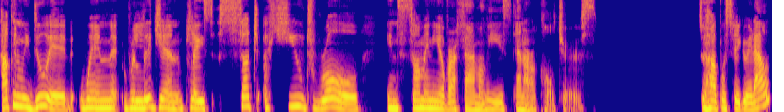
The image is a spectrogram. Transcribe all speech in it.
How can we do it when religion plays such a huge role in so many of our families and our cultures? To help us figure it out,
